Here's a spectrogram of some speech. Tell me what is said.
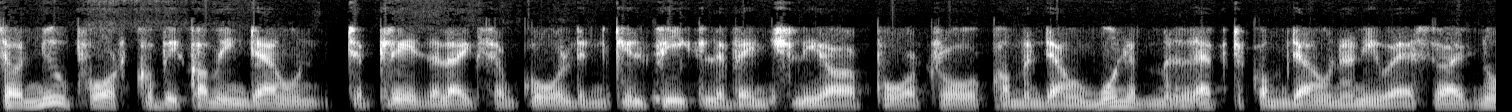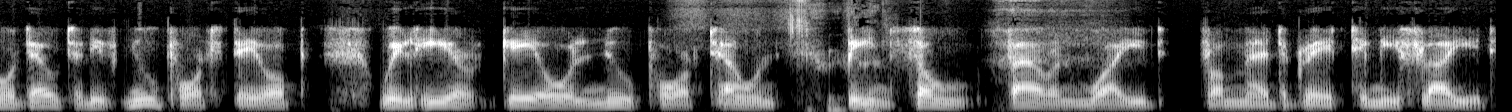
So Newport could be coming down to play the likes of Golden Kilfeacle eventually, or Portroe coming down. One of them will have to come down anyway. So I've no doubt that if Newport stay up, we'll hear gay old Newport Town being sung far and wide from uh, the great Timmy Floyd.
